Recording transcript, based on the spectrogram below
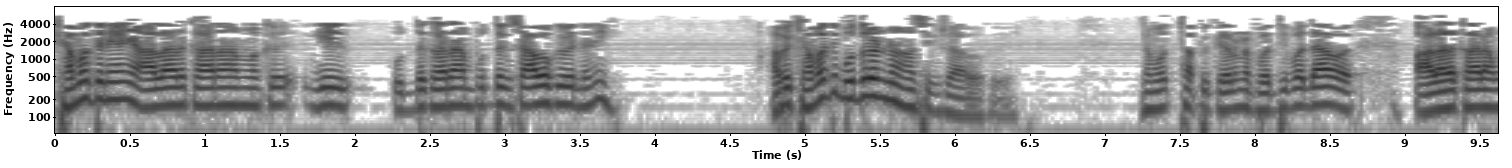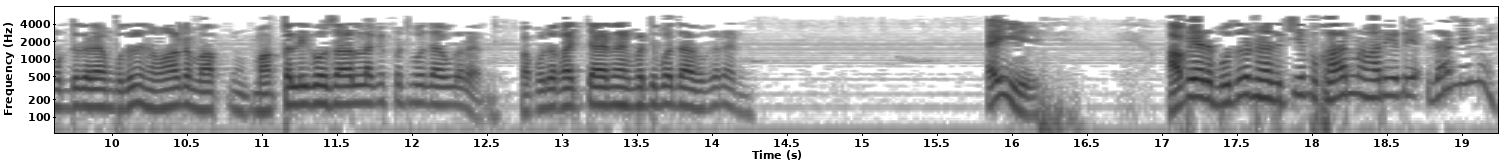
කැමති නෑනේ ආලාරකාරාමකගේ උද්දකාරාම පුත්තක ශ්‍රාවක වෙන්න නේ. අපි කැමති බුදුරණවහන්සේගේ ශ්‍රාවක වෙන්න. නමුත් අපි කරන ප්‍රතිපදාව ආලාරකාරාම උද්දකාරාම පුතේ සමහරට මක්කලිගෝසාරලාගේ ප්‍රතිපදාව කරන්නේ. පකුද කච්චායන ප්‍රතිපදාව කරන්නේ. ඇයි ඒ? අපි අර බුදුරණවහන්සේ කියපු කාරණා හරියට දන්නේ නැහැ.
